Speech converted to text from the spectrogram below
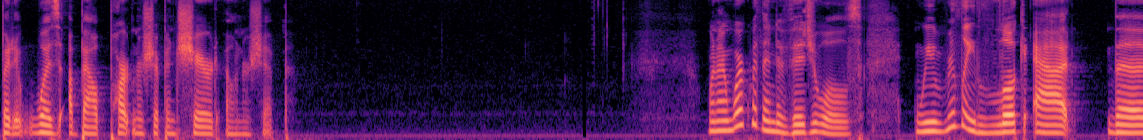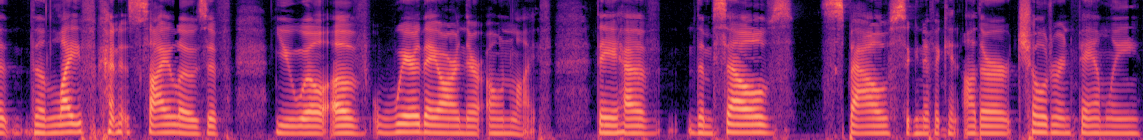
but it was about partnership and shared ownership. When I work with individuals, we really look at the the life kind of silos, if you will, of where they are in their own life. They have themselves, spouse, significant other, children, family,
